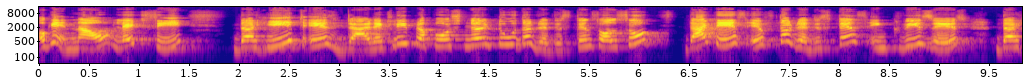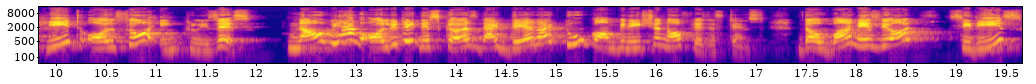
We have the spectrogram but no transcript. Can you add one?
Okay, now let's see the heat is directly proportional to the resistance also. That is, if the resistance increases, the heat also increases. Now we have already discussed that there are two combination of resistance. The one is your series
